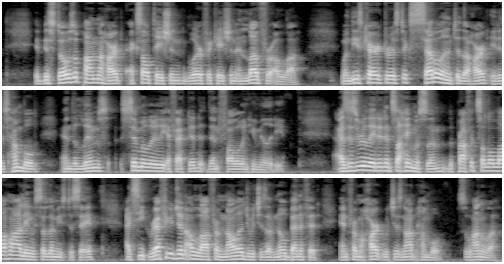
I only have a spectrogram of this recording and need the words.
It bestows upon the heart exaltation, glorification, and love for Allah. When these characteristics settle into the heart, it is humbled, and the limbs, similarly affected, then follow in humility. As is related in Sahih Muslim, the Prophet ﷺ used to say, I seek refuge in Allah from knowledge which is of no benefit and from a heart which is not humble. Subhanallah.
